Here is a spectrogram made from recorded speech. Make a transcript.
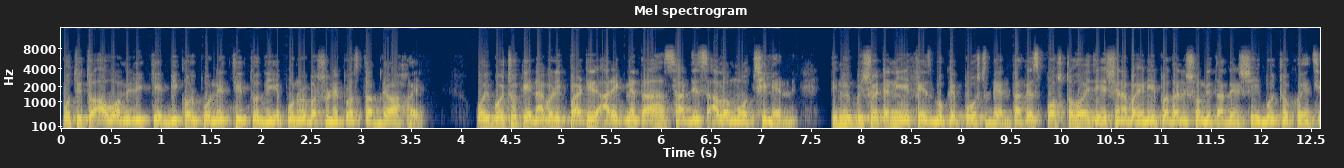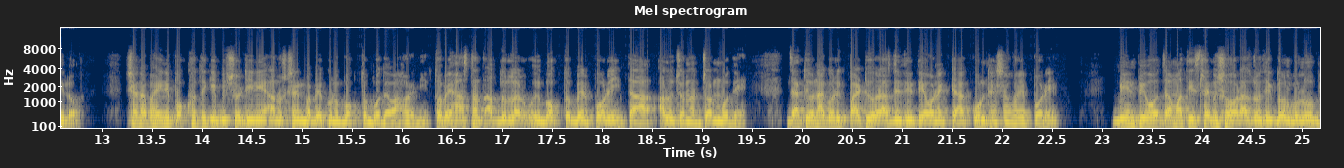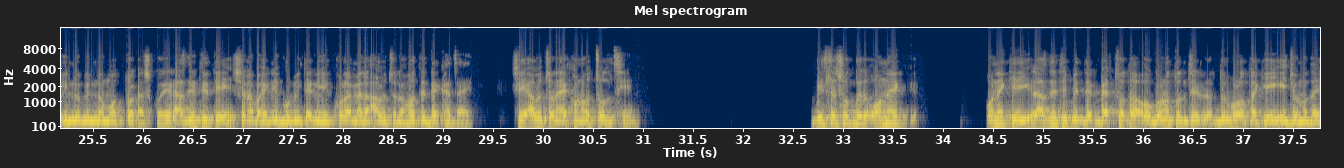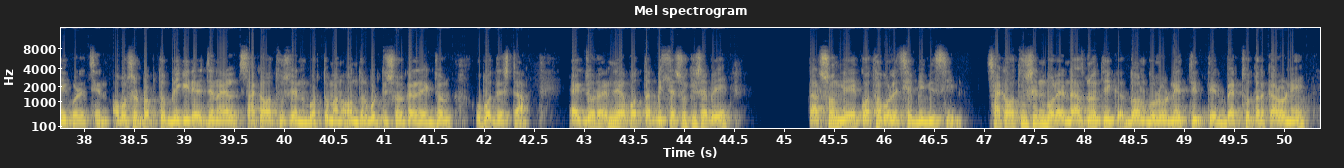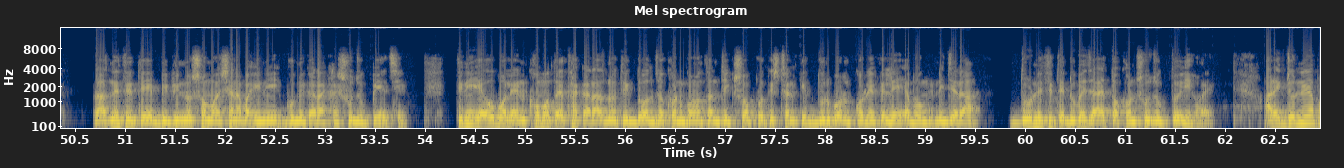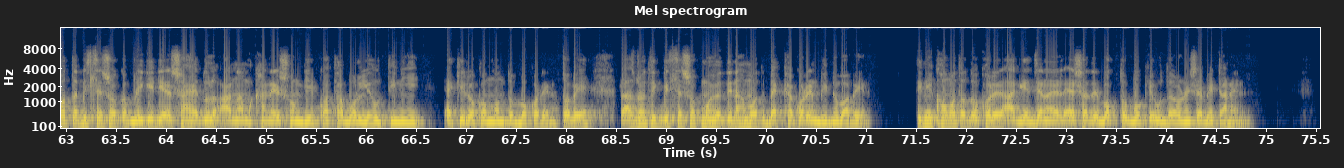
পতিত আওয়ামী লীগকে বিকল্প নেতৃত্ব দিয়ে পুনর্বাসনের প্রস্তাব দেওয়া হয়। ওই বৈঠকে নাগরিক পার্টির আরেক নেতা সার্জিস আলমও ছিলেন। তিনিও বিষয়টা নিয়ে ফেসবুকে পোস্ট দেন। তাতে স্পষ্ট হয় যে সেনাবাহিনীর প্রধানের সঙ্গে তাদের সেই বৈঠক হয়েছিল। সেনাবাহিনীর পক্ষ থেকে বিষয়টি নিয়ে আনুষ্ঠানিকভাবে কোনো বক্তব্য দেওয়া হয়নি। তবে হাসনাত আবদুল্লার ওই বক্তব্যের পরেই তা আলোচনার জন্ম দেয়। জাতীয় নাগরিক পার্টিও রাজনীতিতে অনেকটা কোণঠাসা হয়ে পড়ে। বিএনপি ও জামাত ইসলামী সহ রাজনৈতিক দলগুলো ভিন্ন ভিন্ন মত প্রকাশ করে। রাজনীতিতে সেনাবাহিনীর ভূমিকা নিয়ে খোলামেলা আলোচনা হতে দেখা যায়। সেই আলোচনা এখনও চলছে। বিশ্লেষকদের অনেক, অনেকেই রাজনীতিবিদদের ব্যর্থতা ও গণতন্ত্রের দুর্বলতাকে এই জন্য দায়ী করেছেন। অবসরপ্রাপ্ত ব্রিগেডিয়ার জেনারেল সাকাওয়াত হোসেন বর্তমান অন্তর্বর্তী সরকারের একজন উপদেষ্টা। একজন নিরাপত্তা বিশ্লেষক হিসেবে তার সঙ্গে কথা বলেছে বিবিসি। সাকাওয়াত হোসেন বলেন, রাজনৈতিক দলগুলোর নেতৃত্বের ব্যর্থতার কারণে রাজনীতিতে বিভিন্ন সময় সেনাবাহিনী ভূমিকা রাখার সুযোগ পেয়েছে। তিনি এও বলেন, ক্ষমতায় থাকা রাজনৈতিক দল যখন গণতান্ত্রিক সব প্রতিষ্ঠানকে দুর্বল করে ফেলে এবং নিজেরা দুর্নীতিতে ডুবে যায়, তখন সুযোগ তৈরি হয়। আরেকজন নিরাপত্তা বিশ্লেষক ব্রিগেডিয়ার শাহেদুল আনাম খানের সঙ্গে কথা বললেও তিনি একই রকম মন্তব্য করেন। তবে রাজনৈতিক বিশ্লেষক মহিউদ্দিন আহমদ ব্যাখ্যা করেন ভিন্নভাবে। তিনি ক্ষমতা দখলের আগে জেনারেল এরশাদের বক্তব্যকে উদাহরণ হিসেবে টানেন।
